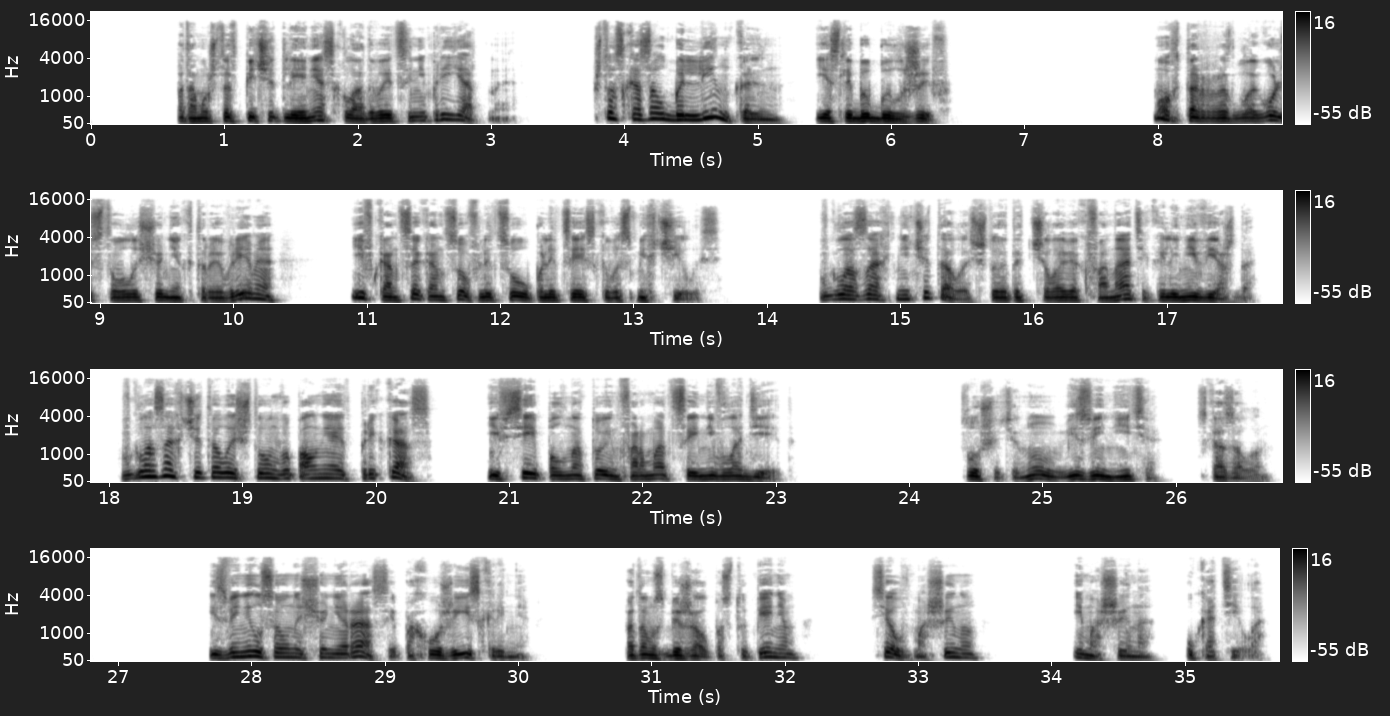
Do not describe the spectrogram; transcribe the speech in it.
потому что впечатление складывается неприятное. Что сказал бы Линкольн, если бы был жив? Мохтар разглагольствовал еще некоторое время, и в конце концов лицо у полицейского смягчилось. В глазах не читалось, что этот человек фанатик или невежда. В глазах читалось, что он выполняет приказ и всей полнотой информации не владеет. «Слушайте, ну, извините», — сказал он. Извинился он еще не раз и, похоже, искренне. Потом сбежал по ступеням, сел в машину, и машина укатила.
